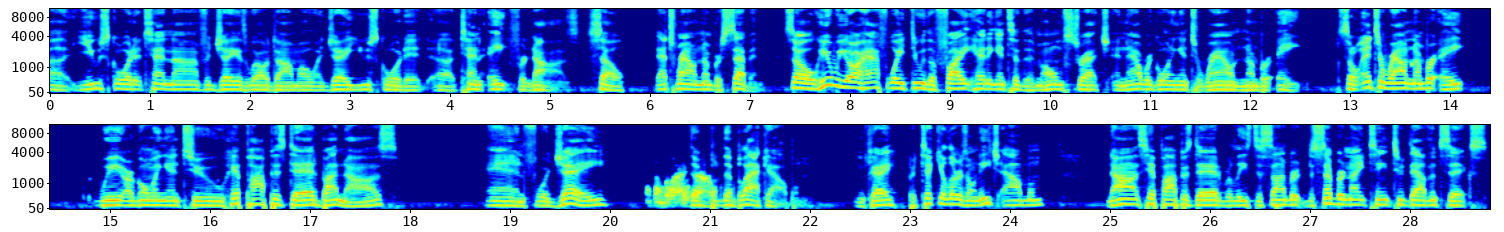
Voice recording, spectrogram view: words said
Uh, you scored it 10 9 for Jay as well, Damo. And Jay, you scored it 10 8 for Nas. So that's round number seven. So here we are halfway through the fight, heading into the home stretch. And now we're going into round number eight. So into round number eight, we are going into Hip Hop is Dead by Nas. And for Jay, the, the Black Album. Okay? Particulars on each album. Nas Hip Hop is Dead, released December December 19, 2006.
